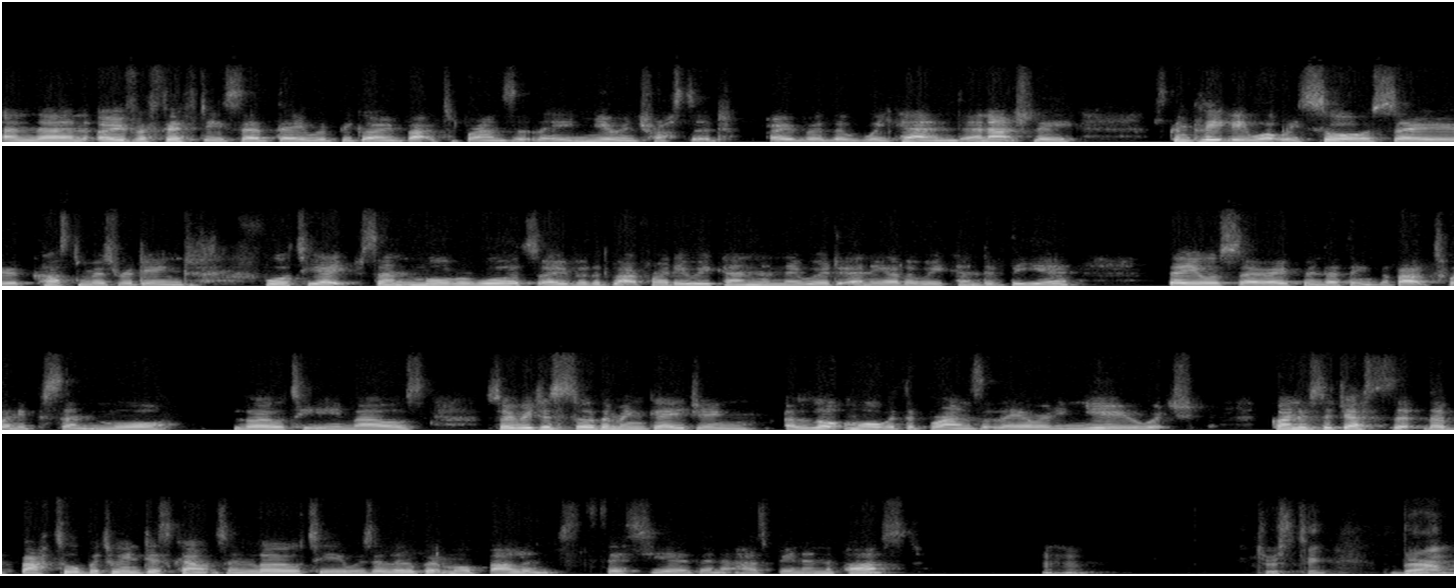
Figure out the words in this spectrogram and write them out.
And then over 50 said they would be going back to brands that they knew and trusted over the weekend. And actually, it's completely what we saw. So customers redeemed 48% more rewards over the Black Friday weekend than they would any other weekend of the year. They also opened, I think, about 20% more loyalty emails. So we just saw them engaging a lot more with the brands that they already knew, which kind of suggests that the battle between discounts and loyalty was a little bit more balanced this year than it has been in the past. Mm-hmm. Interesting. Ben,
